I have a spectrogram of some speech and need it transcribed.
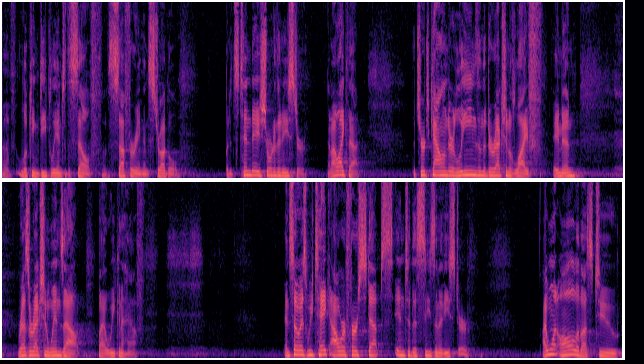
of looking deeply into the self, of suffering and struggle. but it's 10 days shorter than Easter. And I like that. The church calendar leans in the direction of life. Amen. Resurrection wins out by a week and a half. And so, as we take our first steps into this season of Easter, I want all of us to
